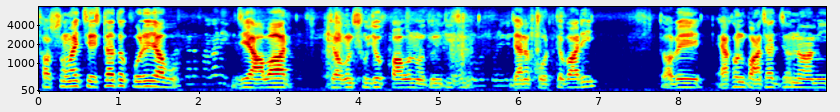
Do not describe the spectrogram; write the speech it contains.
সবসময় চেষ্টা তো করে যাব যে আবার যখন সুযোগ পাবো নতুন কিছু যেন করতে পারি। তবে এখন বাঁচার জন্য আমি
